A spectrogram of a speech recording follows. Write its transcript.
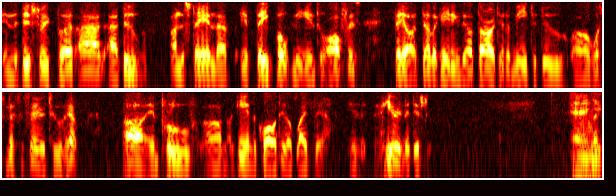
in the district, but I, I do understand that if they vote me into office, they are delegating their authority to me to do uh, what's necessary to help uh, improve, um, again, the quality of life there in the, here in the district. And you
